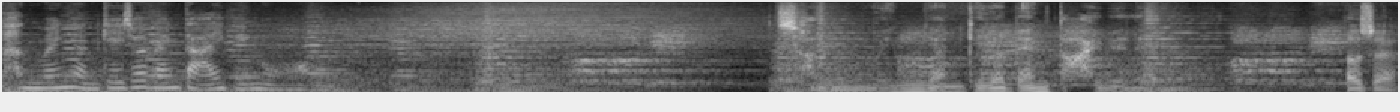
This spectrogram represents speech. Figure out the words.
陳永仁寄咗餅帶俾我。陳永仁寄咗餅帶俾你。劉 Sir，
